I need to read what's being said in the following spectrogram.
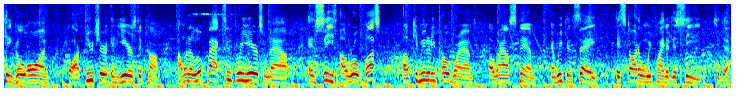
can go on for our future and years to come. I want to look back two, three years from now and see a robust of community programs around STEM, and we can say it started when we planted this seed today.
